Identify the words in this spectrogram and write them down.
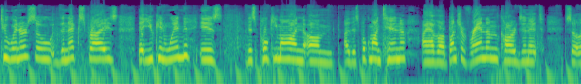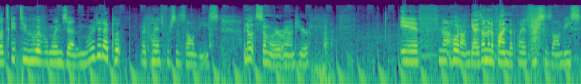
two winners. So the next prize that you can win is this Pokemon, um, uh, this Pokemon tin. I have a bunch of random cards in it. So let's get to whoever wins them. Where did I put my Plants vs. Zombies? I know it's somewhere around here. If not, hold on, guys. I'm gonna find the Plants vs. Zombies.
